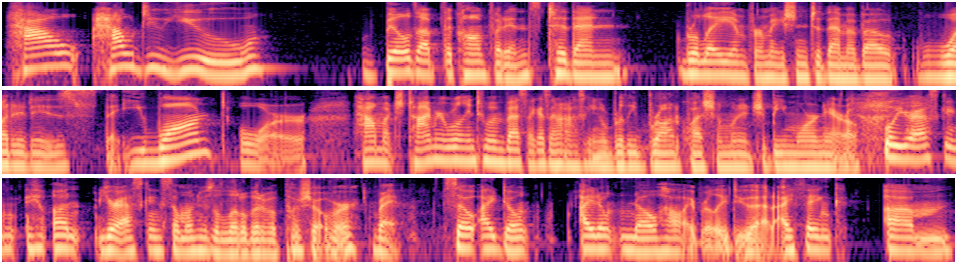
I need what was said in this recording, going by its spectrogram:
how how do you build up the confidence to then relay information to them about what it is that you want or how much time you're willing to invest i guess i'm asking a really broad question when it should be more narrow well, you're asking on you're asking someone who's a little bit of a pushover. right So I don't I don't know how I really do that. I think um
